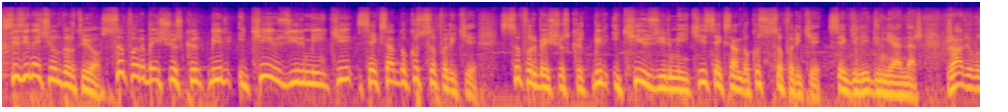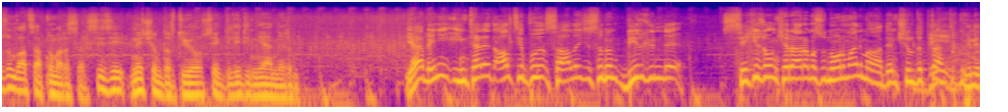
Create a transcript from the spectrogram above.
Sizi ne çıldırtıyor? 0541 222 8902 0541 222 8902 sevgili dinleyenler. Radyomuzun WhatsApp numarası. Sizi ne çıldırtıyor sevgili dinleyenlerim? Ya beni internet altyapı sağlayıcısının bir günde 8-10 kere araması normal mi Adem? Çıldırttı Değil. artık beni.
